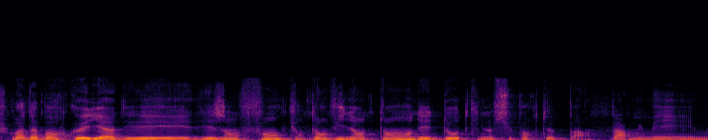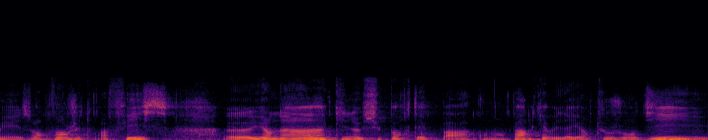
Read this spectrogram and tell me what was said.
Je crois d'abord qu'il y a des, enfants qui ont envie d'entendre et d'autres qui ne supportent pas. Parmi mes, enfants, j'ai trois fils, euh, il y en a un qui ne supportait pas qu'on en parle, qui avait d'ailleurs toujours dit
